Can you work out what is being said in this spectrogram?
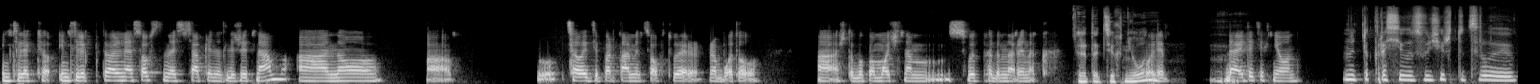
интеллекту, интеллектуальная собственность вся принадлежит нам, а, но а, целый департамент software работал, а, чтобы помочь нам с выходом на рынок. Это Технион? Более... Да, это Технион. Ну, это красиво звучит, что целый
